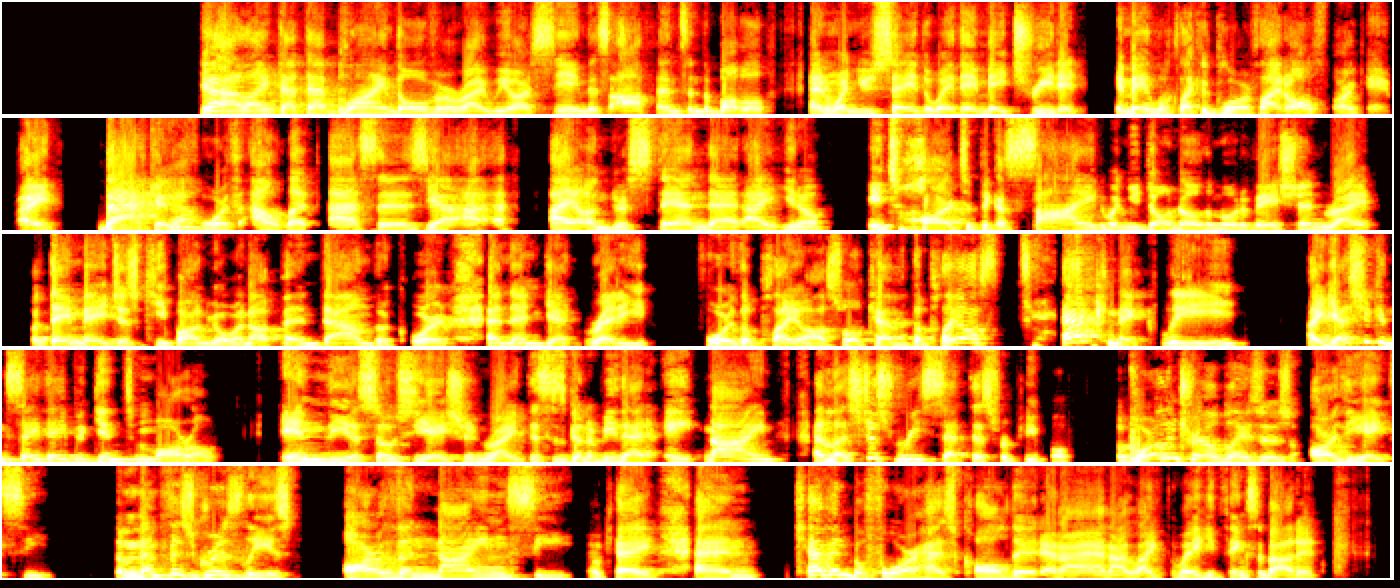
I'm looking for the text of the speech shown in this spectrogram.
Yeah, I like that. That blind over, right? We are seeing this offense in the bubble. And when you say the way they may treat it, it may look like a glorified all star game, right? Back and yeah. forth outlet passes. Yeah, I, I understand that. I, you know, it's hard to pick a side when you don't know the motivation, right? But they may just keep on going up and down the court and then get ready for the playoffs. Well, Kev, the playoffs technically, I guess you can say they begin tomorrow in the association, right? This is going to be that 8 9. And let's just reset this for people. The Portland Trailblazers are the eight seed, the Memphis Grizzlies are the nine seed, okay? And Kevin before has called it, and I, and I like the way he thinks about it.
